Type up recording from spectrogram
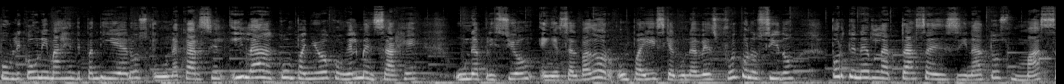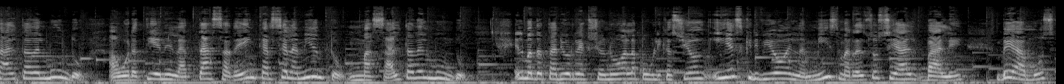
publicó una imagen de pandilleros en una cárcel y la acompañó con el mensaje Una prisión en El Salvador, un país que alguna vez fue conocido por tener la tasa de asesinatos más alta del mundo. Ahora tiene la tasa de encarcelamiento más alta del mundo. El mandatario reaccionó a la publicación y escribió en la misma red social, Vale, Veamos,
